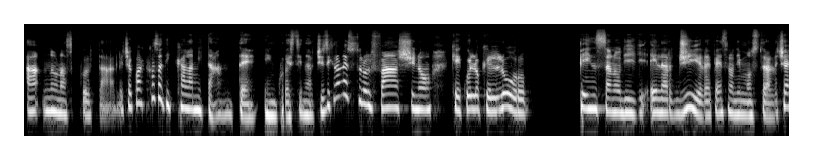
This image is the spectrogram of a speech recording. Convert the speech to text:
a non ascoltarli. C'è qualcosa di calamitante in questi narcisi, che non è solo il fascino, che è quello che loro pensano di elargire, pensano di mostrare. C'è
